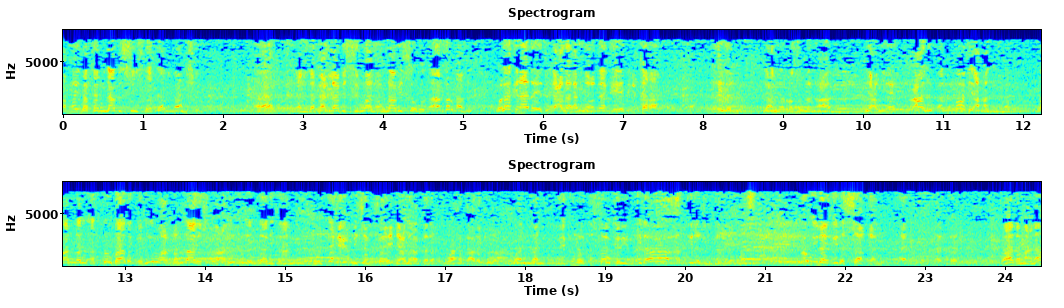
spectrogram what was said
أما إذا كان لابس سوسته ما في شيء. ها؟ يعني إذا كان لابس سروال أو لابس ثوب آخر ما في ولكن هذا يدل على أنه هذاك يدل كراهة. اذا يعني الرسول الآن يعني عارف أن ما في أحد منهم وأن الثوب هذا كبير وانه لا يستر عليه ولذلك ملتحم بسبب فيجعل هكذا. واحد على كذا ثاني. ويكون الثوب كبير إلى إلى جلد أو إلى إلى الساق يعني. فهذا معناه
